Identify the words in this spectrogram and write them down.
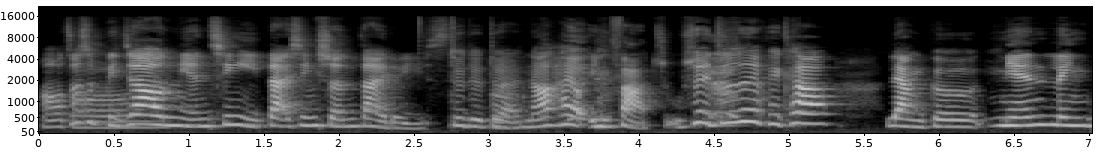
哦，这是比较年轻一代、新生代的意思。对对对，嗯然后还有银发族，所以就是可以看到两个年龄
